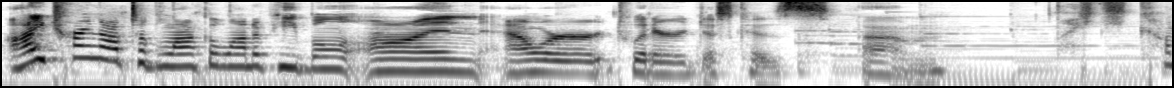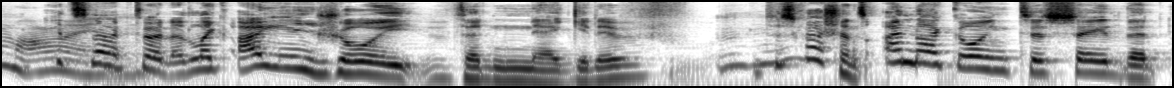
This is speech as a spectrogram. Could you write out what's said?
I try not to block a lot of people on our Twitter just because, um, like, come on. It's not good. Like I enjoy the negative Mm-hmm. discussions. I'm not going to say that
